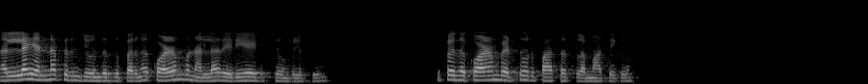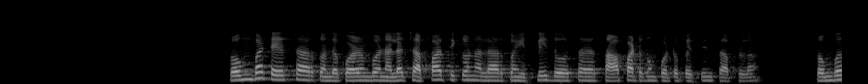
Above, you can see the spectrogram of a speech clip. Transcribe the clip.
நல்லா எண்ணெய் பிரிஞ்சு வந்திருக்கு பாருங்க. குழம்பு நல்லா ரெடி ஆயிடுச்சு உங்களுக்கு. இப்போ இந்த குழம்பு எடுத்து ஒரு பாத்திரத்தில் மாற்றிக்கலாம் ரொம்ப டேஸ்ட்டாக இருக்கும் அந்த குழம்பு. நல்லா சப்பாத்திக்கும் நல்லாயிருக்கும். இட்லி, தோசை, சாப்பாட்டுக்கும் போட்டு பெசஞ்சு சாப்பிட்லாம் ரொம்ப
